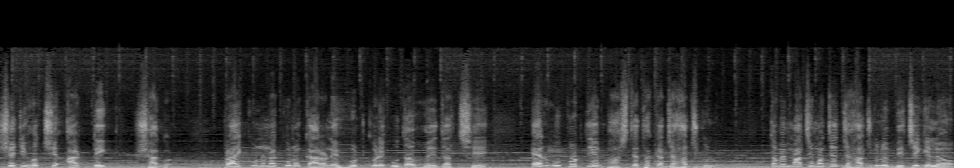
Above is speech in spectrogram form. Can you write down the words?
সেটি হচ্ছে আর্কটিক সাগর। প্রায় কোনো না কোনো কারণে হুট করে উধাও হয়ে যাচ্ছে এর উপর দিয়ে ভাসতে থাকা জাহাজগুলো। তবে মাঝে মাঝে জাহাজগুলো বেঁচে গেলেও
